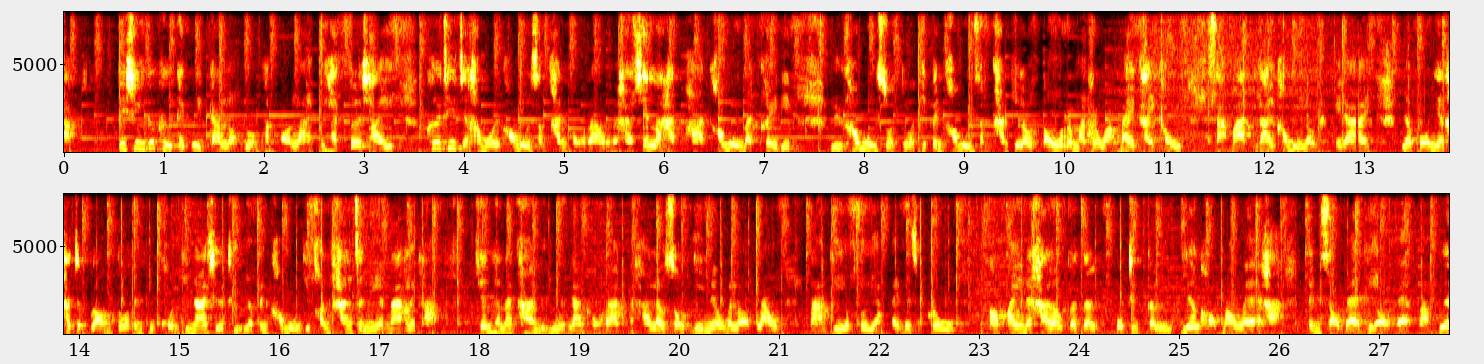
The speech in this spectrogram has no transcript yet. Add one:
ค่ะ phishing ก็คือเทคนิคการหลอกลวงทางออนไลน์ที่แฮกเกอร์ใช้ เพื่อที่จะขโมยข้อมูลสำคัญของเรานะคะ เช่นรหัสผ่านข้อมูลบัตรเครดิต หรือข้อมูลส่วนตัวที่เป็นข้อมูลสำคัญที่เราต้องระมัดระวังไม่ให้ใครเขาสามารถได้ข้อมูลเหล่านั้นไปได้ แล้วพวกนี้เขาจะปลอมตัวเป็นบุคคลที่น่าเชื่อถือ และเป็นข้อมูลที่ค่อนข้างจะเนียนมากเลยค่ะ เช่นธนาคารหรือหน่วยงานของรัฐนะคะ แล้วส่งอีเมลมาหลอกเราตามที่ยกตัวอย่างไปเมื่อสักครู่ ต่อไปนะคะเราก็จะพูดถึงกันเรื่องของมาแวร์ค่ะ เป็นซอฟต์แวร์ที่ออกแบบมาเพื่อ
